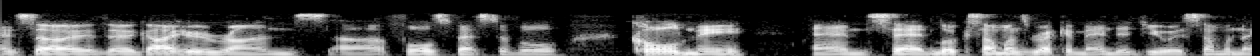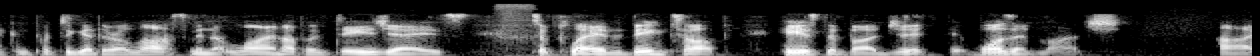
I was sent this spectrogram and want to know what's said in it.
And so the guy who runs uh, Falls Festival called me and said, "Look, someone's recommended you as someone that can put together a last minute lineup of DJs to play the big top. Here's the budget. It wasn't much." Uh,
